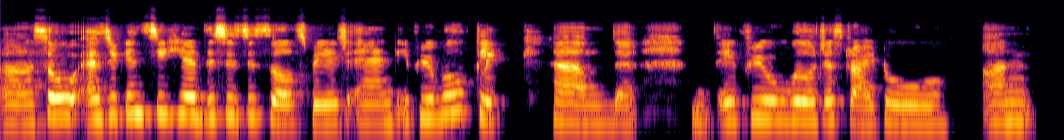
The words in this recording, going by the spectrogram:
uh, so as you can see here this is the sales page and if you will click um, the if you will just try to un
